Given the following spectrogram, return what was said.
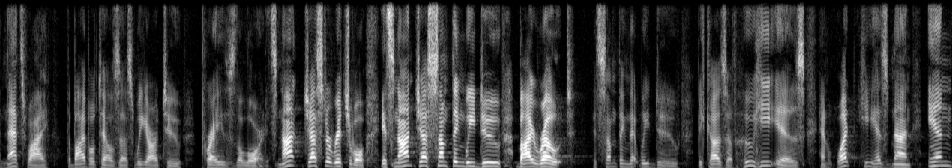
And that's why the Bible tells us we are to praise the Lord. It's not just a ritual, it's not just something we do by rote. It's something that we do because of who He is and what He has done in,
